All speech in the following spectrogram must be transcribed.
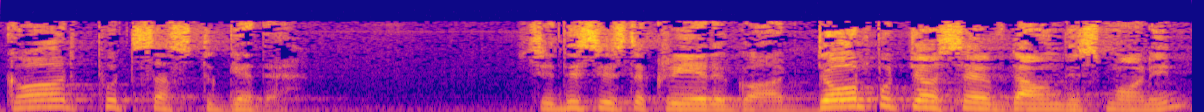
God puts us together. See, this is the Creator God. Don't put yourself down this morning.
